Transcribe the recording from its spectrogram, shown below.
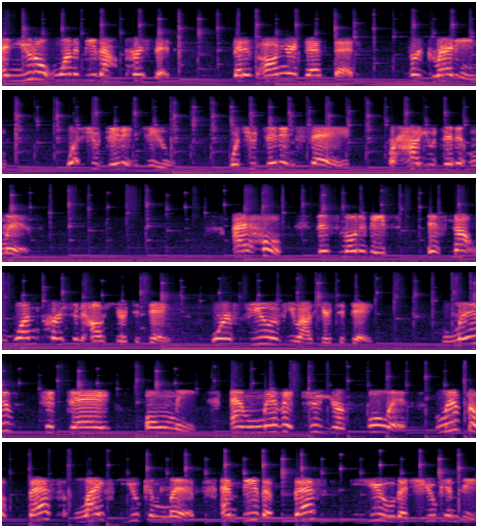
And you don't want to be that person that is on your deathbed regretting what you didn't do, what you didn't say, or how you didn't live. I hope this motivates, if not one person out here today, or a few of you out here today. Live today only and live it to your fullest live the best life you can live and be the best you that you can be.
